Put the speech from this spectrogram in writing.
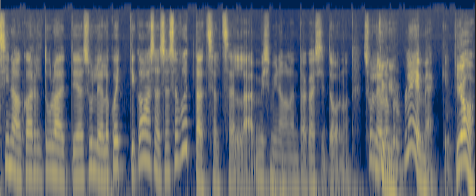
sina, Karl, tuled ja sul ei ole kotti kaasas ja sa võtad sealt selle, mis mina olen tagasi toonud. sul ei ole Muidugi. probleemi äkki? jaa,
